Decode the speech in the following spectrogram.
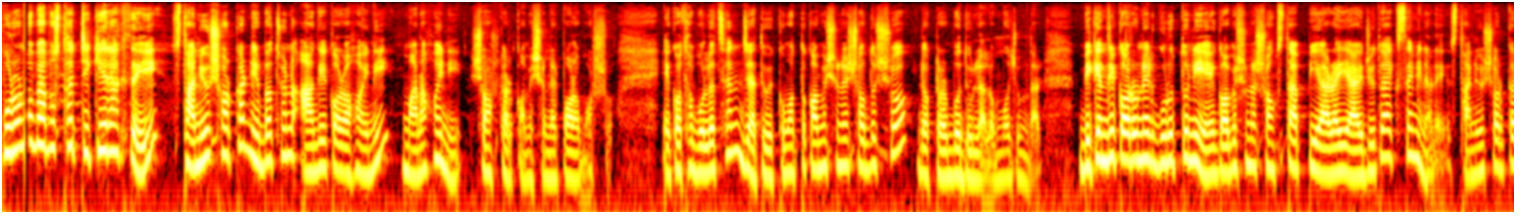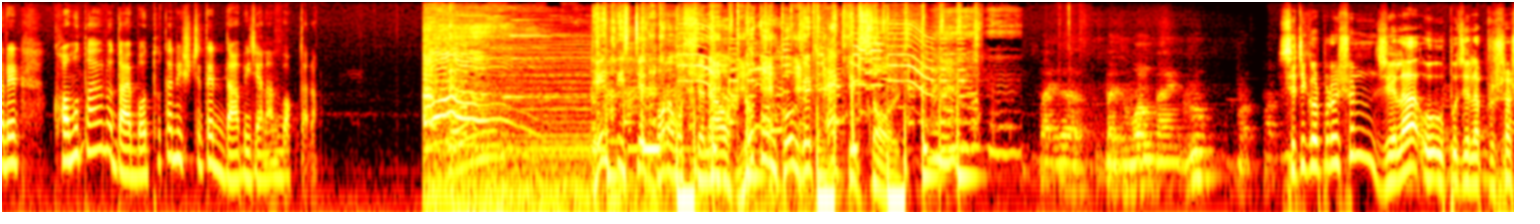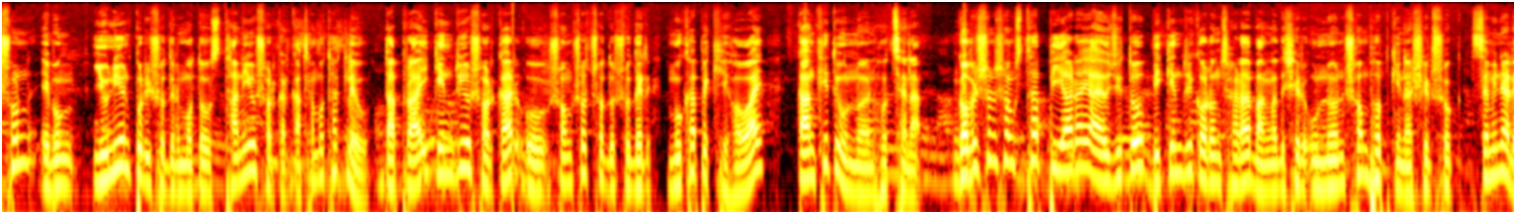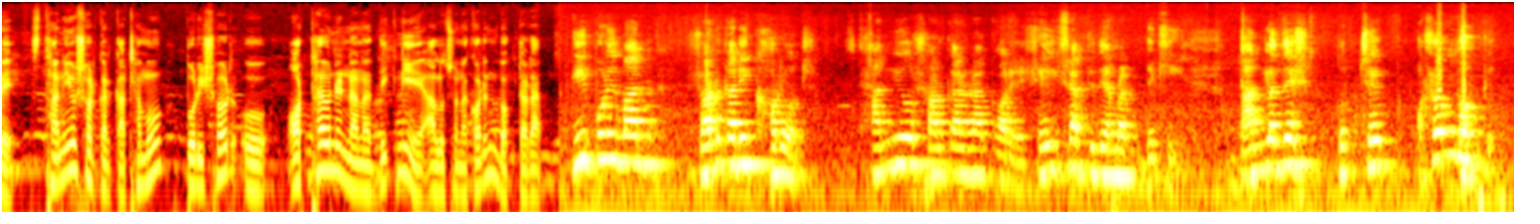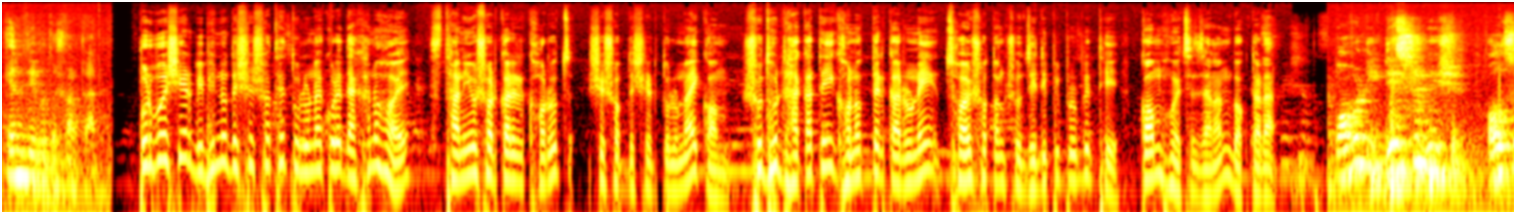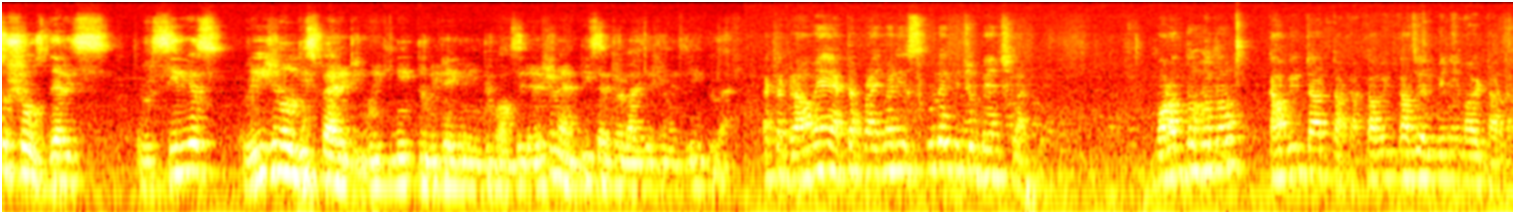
পুরনো ব্যবস্থা টিকিয়ে রাখতেই স্থানীয় সরকার নির্বাচন আগে করা হয়নি মানা হয়নি সংস্কার কমিশনের পরামর্শ। একথা বলেছেন জাতীয় ঐক্যমত্য কমিশনের সদস্য ডক্টর বদিউল আলম মজুমদার। বিকেন্দ্রীকরণের গুরুত্ব নিয়ে গবেষণা সংস্থা পিআরআই আয়োজিত এক সেমিনারে স্থানীয় সরকারের ক্ষমতায়ন ও দায়বদ্ধতা নিশ্চিতের দাবি জানান বক্তারা। ডেন্টিস্টের পরামর্শ নাও নতুন Colgate active salt. By the by the World Bank Group. City corporation, জেলা ও উপজেলা প্রশাসন এবং ইউনিয়ন পরিষদের মতো স্থানীয় সরকার কাঠামো থাকলেও তা প্রায় কেন্দ্রীয় সরকার ও সংসদ সদস্যদের মুখাপেক্ষী হওয়ায় কাঙ্ক্ষিত উন্নয়ন হচ্ছে না। গবেষণা সংস্থা পিআরআই আয়োজিত বিকেন্দ্রীকরণ ছাড়া বাংলাদেশের উন্নয়ন সম্ভব কিনা শীর্ষক সেমিনারে স্থানীয় সরকার কাঠামো, পরিসর ও অর্থায়নের নানা দিক নিয়ে আলোচনা করেন বক্তারা। কি পরিমাণ সরকারি খরচ স্থানীয় সরকাররা করে সেই হিসাব যদি আমরা দেখি বাংলাদেশ হচ্ছে অসম্ভব কেন্দ্রীভূত সরকার। পূর্ব এশিয়ার বিভিন্ন দেশের সাথে তুলনা করে দেখানো হয় স্থানীয় সরকারের খরচ সেসব দেশের তুলনায় কম। শুধু ঢাকাতেই ঘনত্বের কারণে ছয় শতাংশ জিডিপি প্রবৃদ্ধি কম হয়েছে জানান বক্তারা। Poverty distribution also shows there is serious regional disparity which need to be taken into consideration and decentralization is linked to that. একটা গ্রামে একটা প্রাইমারি স্কুলে কিছু বেঞ্চ লাগবে। বরাদ্দ হলো কাবিটার টাকা কাবি কাজের বিনিময়ের টাকা।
